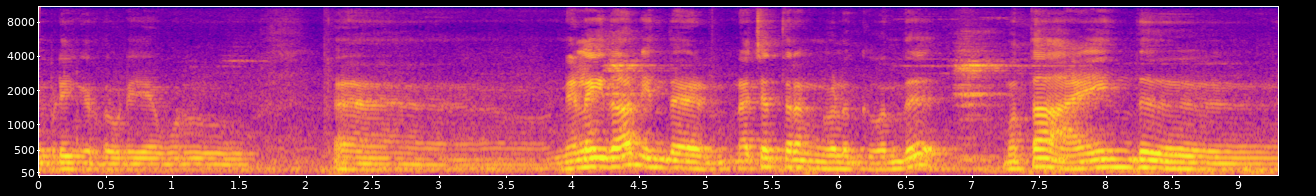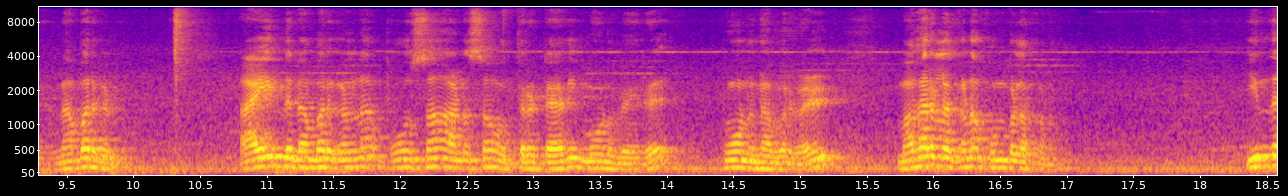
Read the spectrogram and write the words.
அப்படிங்கிறதுடைய ஒரு நிலைதான் இந்த நட்சத்திரங்களுக்கு வந்து மொத்தம் ஐந்து நபர்கள். ஐந்து நபர்கள்னால் பூசம் அனுசம் உத்திரட்டாதி மூணு பேர் மூணு நபர்கள். மகர லக்கணம் கும்ப லக்கணம். இந்த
